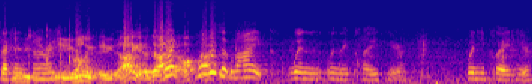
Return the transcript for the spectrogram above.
Second you- generation? You only, I, I. What, what was it like when, when they played here? When he played here?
